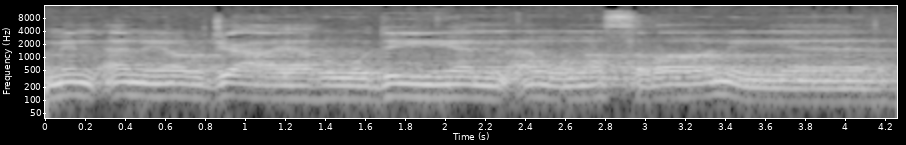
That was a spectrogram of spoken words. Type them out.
من أن يرجع يهوديا أو نصرانيا.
